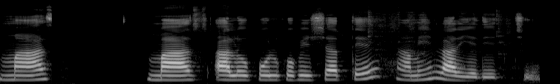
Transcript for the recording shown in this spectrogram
মাছ মাছ, আলু, ফুলকপির সাথে আমি লাড়িয়ে দিচ্ছি।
